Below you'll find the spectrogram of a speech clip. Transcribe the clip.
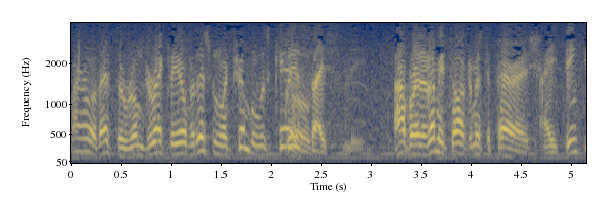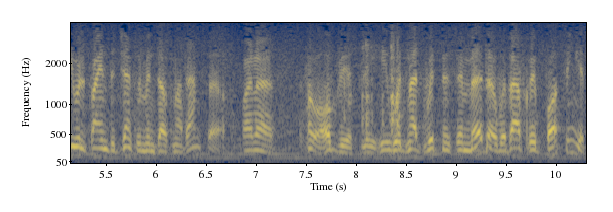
Oh, that's the room directly over this one where Trimble was killed. Precisely. Operator, let me talk to Mr. Parrish. I think you will find the gentleman does not answer. Why not? Oh, obviously, he would not witness a murder without reporting it.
